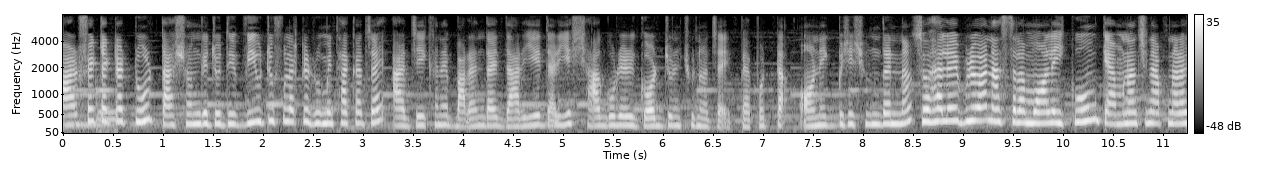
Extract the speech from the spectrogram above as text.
পারফেক্ট একটা ট্যুর, তার সঙ্গে যদি বিউটিফুল একটা রুমে থাকা যায়, আর যেখানে বারান্দায় দাঁড়িয়ে দাঁড়িয়ে সাগরের গর্জন শোনা যায়, ব্যাপারটা অনেক বেশি সুন্দর না? সো হ্যালো এভরিওয়ান আসসালামু আলাইকুম। কেমন আছেন আপনারা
